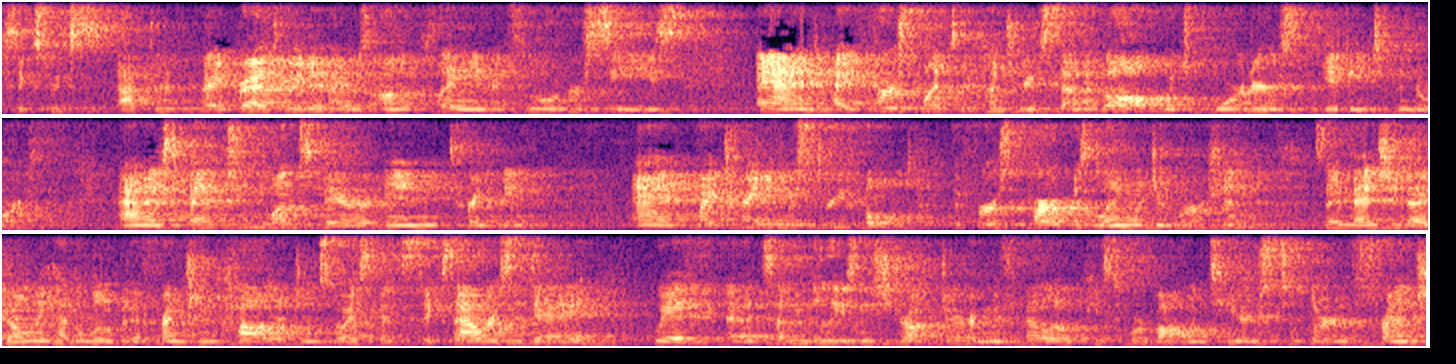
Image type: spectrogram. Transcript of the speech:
Six weeks after I graduated, I was on a plane, I flew overseas, and I first went to the country of Senegal, which borders Guinea to the north. And I spent two months there in training. And my training was threefold. The first part was language immersion. As I mentioned, I'd only had a little bit of French in college, and so I spent six hours a day with a Senegalese instructor and with fellow Peace Corps volunteers to learn French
